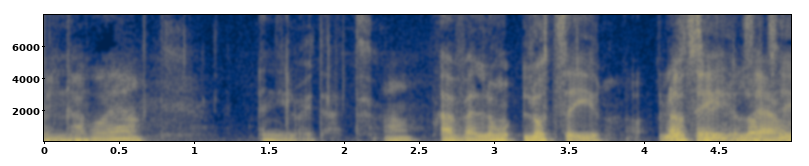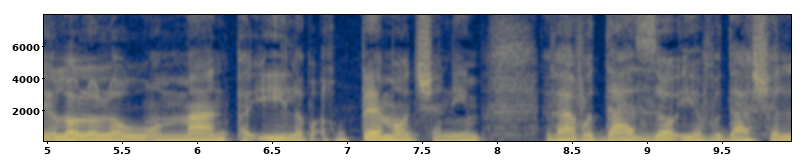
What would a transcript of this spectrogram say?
בן כמה הוא היה? אני לא יודעת. אה. אבל לא, לא צעיר. לא, לא צעיר, לא צעיר. לא, לא, לא, הוא אומן פעיל הרבה מאוד שנים, והעבודה הזו היא עבודה של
